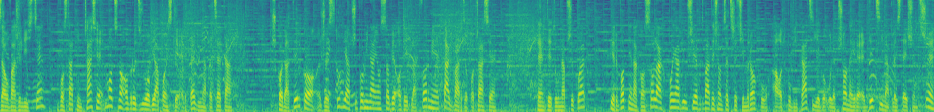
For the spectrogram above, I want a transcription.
Zauważyliście? W ostatnim czasie mocno obrodziło w japońskie RPG na PC-ta. Szkoda tylko, że studia przypominają sobie o tej platformie tak bardzo po czasie. Ten tytuł na przykład pierwotnie na konsolach pojawił się w 2003 roku, a od publikacji jego ulepszonej reedycji na PlayStation 3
